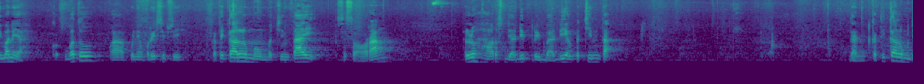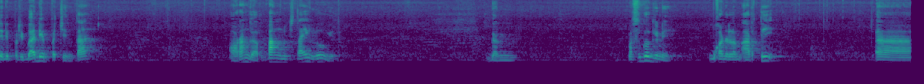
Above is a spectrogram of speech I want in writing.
gimana ya? Gue tuh uh, punya prinsip sih. Ketika lu mau mencintai seseorang lu harus jadi pribadi yang pecinta. Dan ketika lu menjadi pribadi yang pecinta orang gampang mencintai lu gitu. Dan maksud gue gini bukan dalam arti eh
